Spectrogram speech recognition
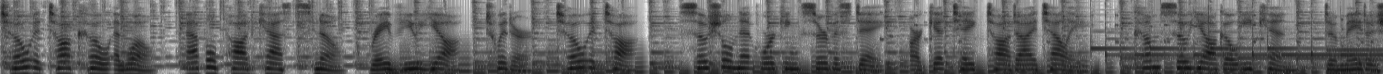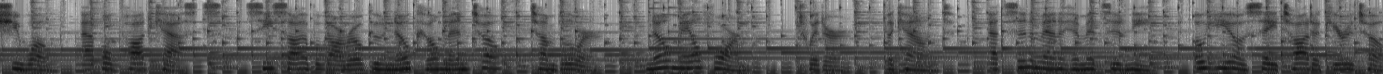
To it ko e wo. Apple Podcasts no. Review ya. Twitter. To it ta. Social networking service day. Our get take ta di tally. Come so yago e ken. Demata shiwo. Apple Podcasts. Si saabu arogu no commento. Tumblr. No mail form. Twitter. Account. At Cinemana Himitsu ni. Oyo se tada kiruto.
